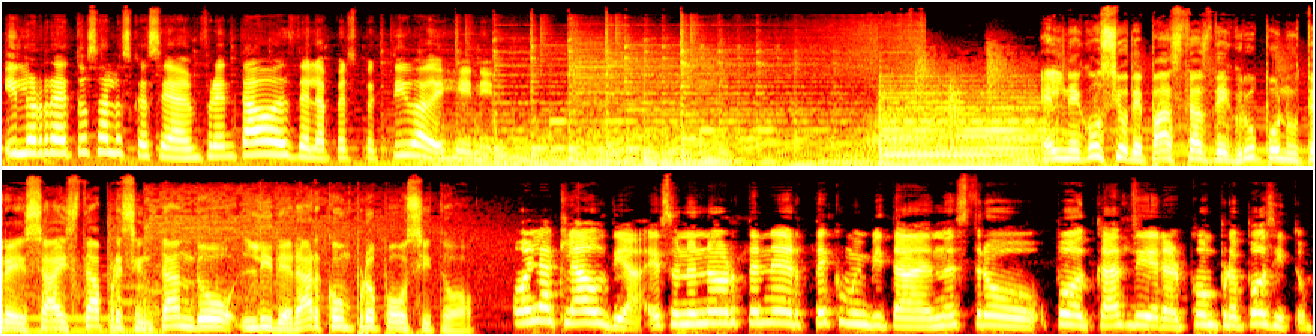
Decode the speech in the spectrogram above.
y los retos a los que se ha enfrentado desde la perspectiva de género. El negocio de pastas de Grupo Nutresa está presentando Liderar con propósito. Hola Claudia, es un honor tenerte como invitada en nuestro podcast Liderar con propósito.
